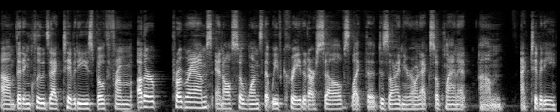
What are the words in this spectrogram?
um, that includes activities both from other programs and also ones that we've created ourselves, like the Design Your Own Exoplanet um, activity.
